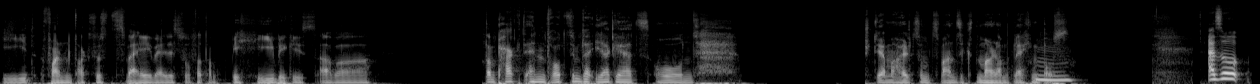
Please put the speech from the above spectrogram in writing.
geht. Vor allem Dark Souls 2, weil es so verdammt behäbig ist. Aber dann packt einen trotzdem der Ehrgeiz und sterben halt zum 20. Mal am gleichen Boss. Mhm. Also, m-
